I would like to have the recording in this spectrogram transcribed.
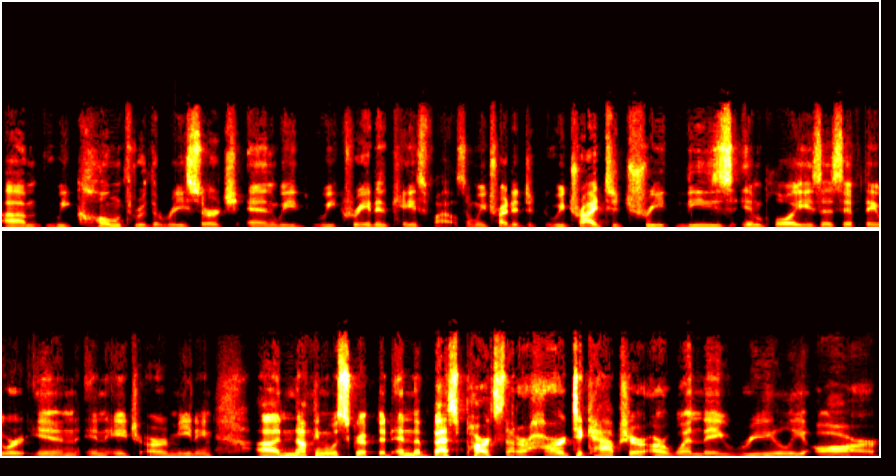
Um, we combed through the research and we we created case files, and we tried to we tried to treat these employees as if they were in an HR meeting. Uh, nothing was scripted, and the best parts that are hard to capture are when they really are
